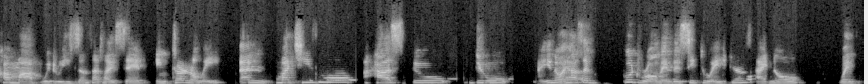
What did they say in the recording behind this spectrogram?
come up with reasons, as I said, internally. And machismo has to do, you know, it has a good role in these situations. I know when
